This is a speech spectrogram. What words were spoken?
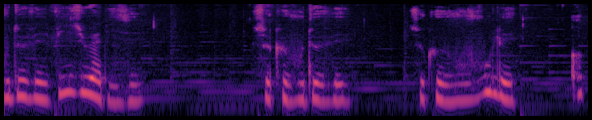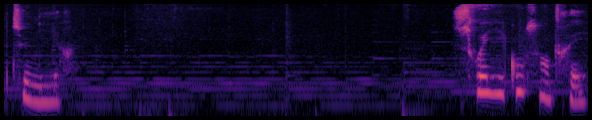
Vous devez visualiser ce que vous devez, ce que vous voulez obtenir. Soyez concentré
